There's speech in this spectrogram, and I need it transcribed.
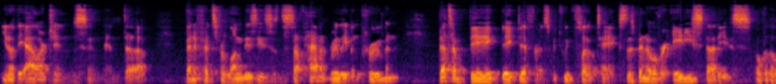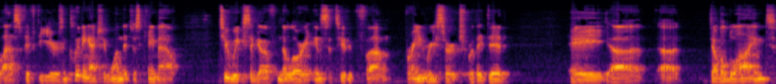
you know, the allergens and, and uh, benefits for lung diseases and stuff haven't really been proven. That's a big, big difference between float tanks. There's been over 80 studies over the last 50 years, including actually one that just came out two weeks ago from the Laureate Institute of um, Brain Research, where they did a uh, uh, double blind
